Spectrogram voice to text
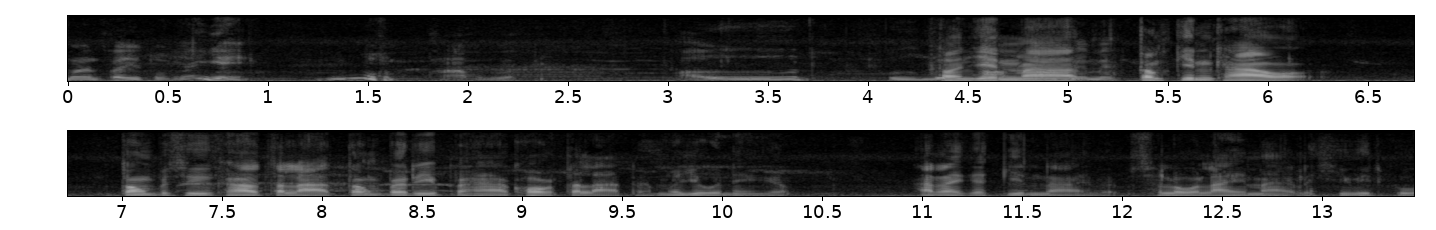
มันใส่ตัวใหญ่ใหญ่โอ้พาไปด้วยเออตอนเย็นมาต้องกินข้าว ต้องไปซื้อข้าวตลาดต้องไปรีบไปหาของตลาดอะมาอยู่นี่ครับอะไรก็กินได้แบบสโลไลฟ์มากเลยชีวิตกู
